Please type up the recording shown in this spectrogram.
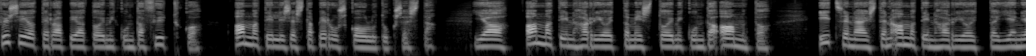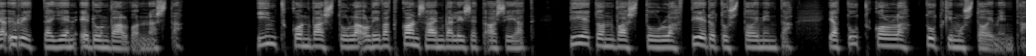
fysioterapiatoimikunta Fytko ammatillisesta peruskoulutuksesta ja ammatinharjoittamistoimikunta AMTO itsenäisten ammatinharjoittajien ja yrittäjien edunvalvonnasta. Intkon vastuulla olivat kansainväliset asiat, Tieton vastuulla tiedotustoiminta ja Tutkolla tutkimustoiminta.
